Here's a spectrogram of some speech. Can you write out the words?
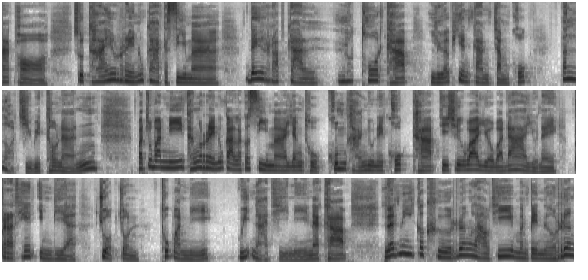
มากพอ สุดท้ายเรนุกากซีมา ได้รับการลดโทษครับ เหลือเพียงการจำคุก ตลอดชีวิตเท่านั้น ปัจจุบันนี้ทั้งเรนุการและก็ซีมายังถูกคุมขังอยู่ในคุกครับ ที่ชื่อว่าเยวาดาอยู่ในประเทศอินเดีย จวบจนทุกวันนี้วินาทีนี้นะครับ และนี่ก็คือเรื่องราวที่มันเป็นเรื่อง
